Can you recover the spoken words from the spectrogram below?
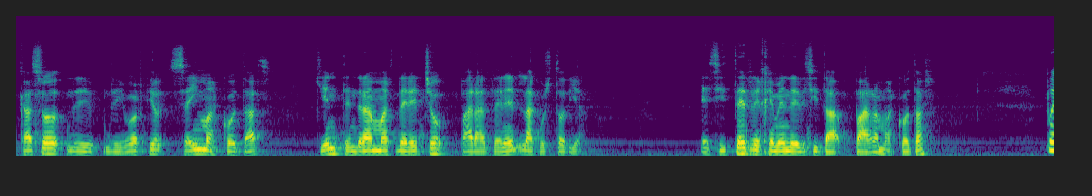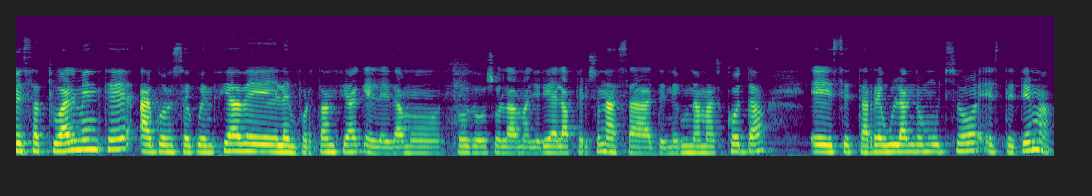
caso de, divorcio, seis mascotas, ¿quién tendrá más derecho para tener la custodia? ¿Existe régimen de visita para mascotas? Pues actualmente, a consecuencia de la importancia que le damos todos o la mayoría de las personas a tener una mascota, eh, se está regulando mucho este tema.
